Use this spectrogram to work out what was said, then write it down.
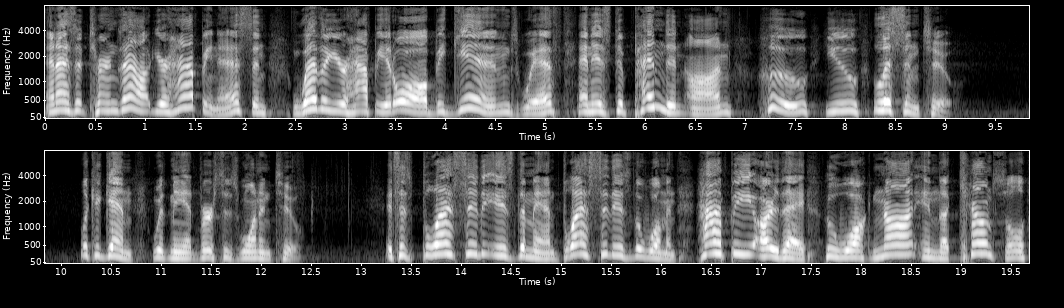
And as it turns out, your happiness, and whether you're happy at all, begins with and is dependent on who you listen to. Look again with me at verses 1 and 2. It says, Blessed is the man, blessed is the woman, happy are they who walk not in the counsel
